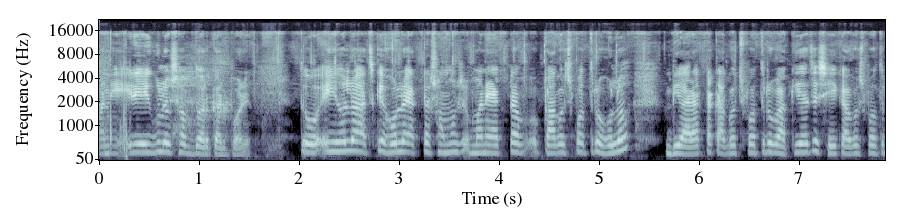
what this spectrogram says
মানে এইগুলো সব দরকার পড়ে। তো এই হলো, আজকে হলো একটা সমস্যা মানে একটা কাগজপত্র হলো দিয়ে আর একটা কাগজপত্র বাকি আছে, সেই কাগজপত্র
